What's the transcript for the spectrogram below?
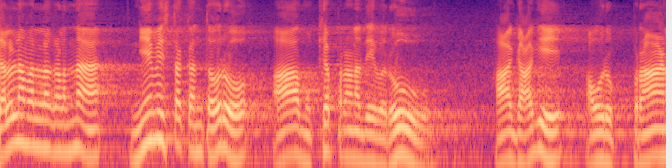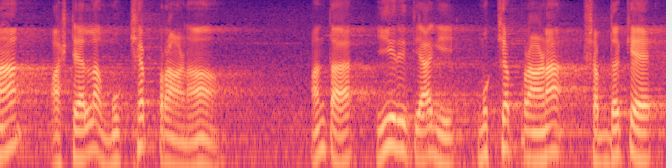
ಚಲನವಲನಗಳನ್ನು ನೇಮಿಸ್ತಕ್ಕಂಥವರು ಆ ಮುಖ್ಯ ಪ್ರಾಣದೇವರು ಹಾಗಾಗಿ ಅವರು ಪ್ರಾಣ, ಅಷ್ಟೇ ಅಲ್ಲ ಮುಖ್ಯ ಪ್ರಾಣ ಅಂತ ಈ ರೀತಿಯಾಗಿ ಮುಖ್ಯ ಪ್ರಾಣ ಶಬ್ದಕ್ಕೆ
